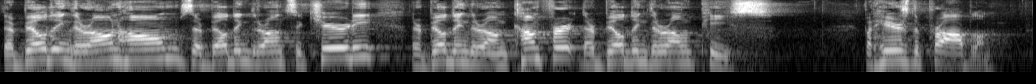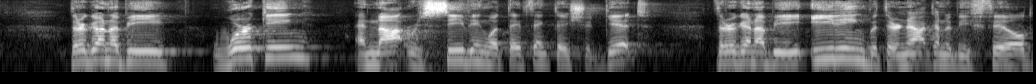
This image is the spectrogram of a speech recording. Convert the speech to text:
They're building their own homes, they're building their own security, they're building their own comfort, they're building their own peace. But here's the problem they're going to be working and not receiving what they think they should get. They're going to be eating, but they're not going to be filled.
